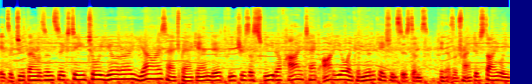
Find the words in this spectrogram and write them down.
It's a 2016 Toyota Yaris hatchback and it features a suite of high-tech audio and communication systems. It has attractive styling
